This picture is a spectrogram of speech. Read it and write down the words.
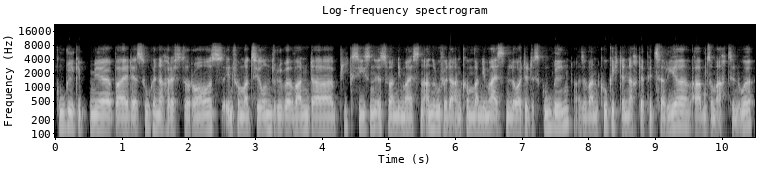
Google gibt mir bei der Suche nach Restaurants Informationen darüber, wann da Peak Season ist, wann die meisten Anrufe da ankommen, wann die meisten Leute das googeln. Also wann gucke ich denn nach der Pizzeria abends um 18 Uhr?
